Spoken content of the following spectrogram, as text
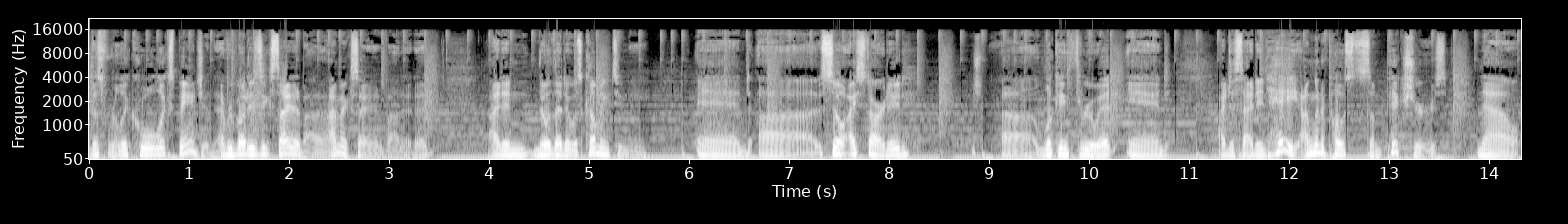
this really cool expansion. Everybody's excited about it. I'm excited about it. I, I didn't know that it was coming to me, and uh, so I started uh, looking through it and. I decided, hey, I'm going to post some pictures. Now,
